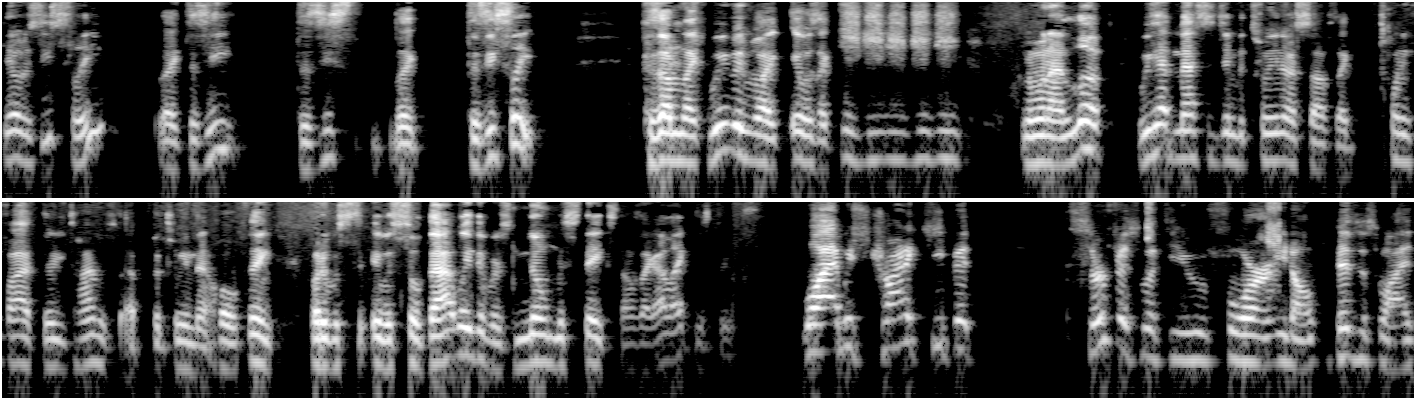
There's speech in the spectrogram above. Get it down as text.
yo, does he sleep? Like does he does he like does he sleep? Because I'm like we would like it was like and when I looked, we had messaging between ourselves like 25, 30 times between that whole thing. But it was it was so that way there was no mistakes. And I was like, I like this dude. Well, I was trying to keep it surface with you for you know business wise,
